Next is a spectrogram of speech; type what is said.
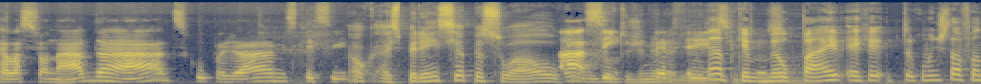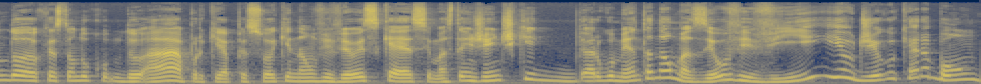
relacionada a. Desculpa, já me esqueci. A experiência pessoal. Ah, sim. É, porque então, meu assim. pai. É que, como a gente tava falando da questão do, do. Ah, porque a pessoa que não viveu esquece. Mas tem gente que argumenta, não, mas eu vivi e eu digo que era bom.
